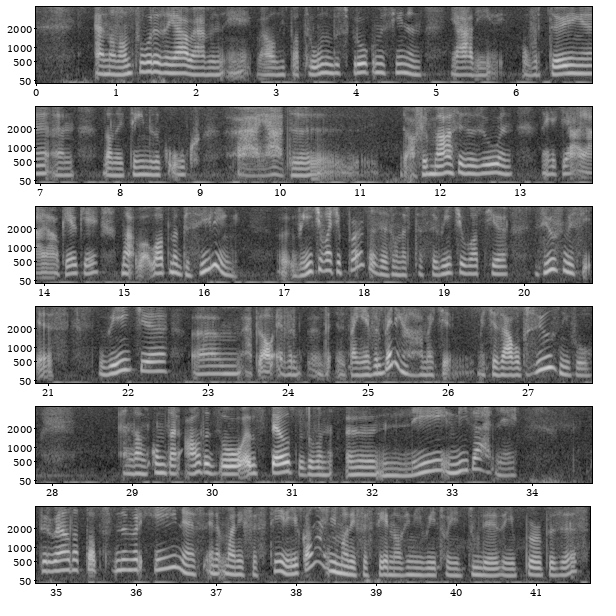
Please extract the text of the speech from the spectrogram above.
En dan antwoorden ze, ja, we hebben eh, wel die patronen besproken misschien en ja, die overtuigingen en dan uiteindelijk ook uh, ja, de, de affirmaties en zo. En dan denk ik, ja, ja, ja, oké, oké. Maar wat met bezieling? Eh, weet je wat je purpose is ondertussen? Weet je wat je zielsmissie is? Weet je, um, heb je al even, ben je in verbinding gegaan met, je, met jezelf op zielsniveau? En dan komt daar altijd zo een stilte, zo van, uh, nee, niet echt, nee. Terwijl dat, dat nummer één is in het manifesteren. Je kan eigenlijk niet manifesteren als je niet weet wat je doel is en je purpose is.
